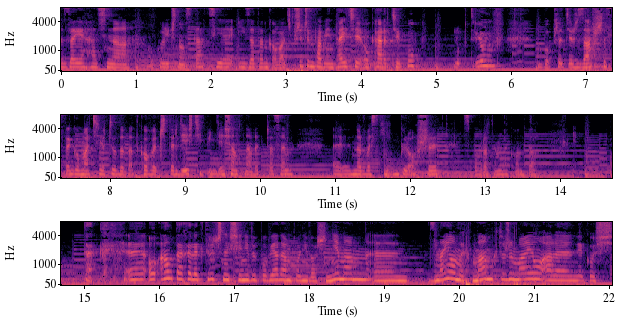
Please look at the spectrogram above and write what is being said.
zajechać na okoliczną stację i zatankować. Przy czym pamiętajcie o karcie kup lub triumf, bo przecież zawsze z tego macie jeszcze dodatkowe 40, 50, nawet czasem E, norweskich groszy z powrotem na konto. Tak, e, o autach elektrycznych się nie wypowiadam, ponieważ nie mam e, znajomych. Mam, którzy mają, ale jakoś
